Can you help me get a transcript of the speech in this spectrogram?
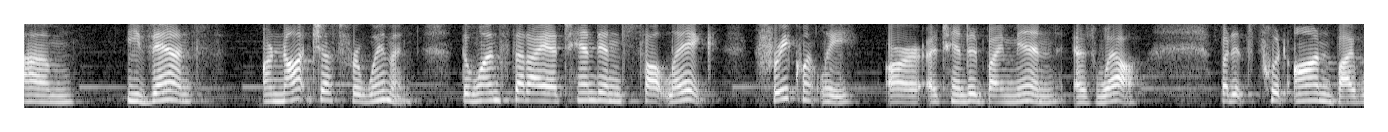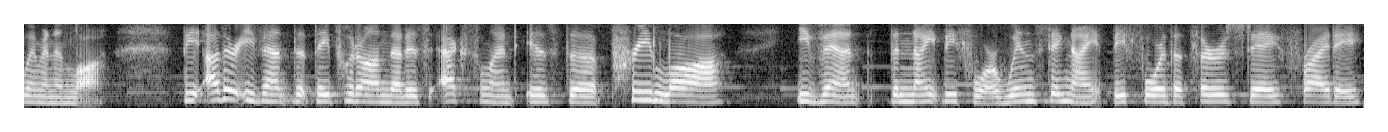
um, events are not just for women. The ones that I attend in Salt Lake frequently are attended by men as well, but it's put on by Women in Law. The other event that they put on that is excellent is the pre-law event the night before, Wednesday night before the Thursday, Friday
